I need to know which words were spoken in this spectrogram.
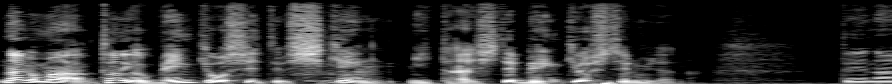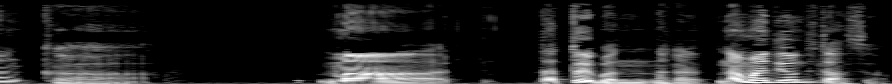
なんかまあ、とにかく勉強教えてる。試験に対して勉強してるみたいな。で、なんか、まあ、例えば、なんか、名前で呼んでたんですよ。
